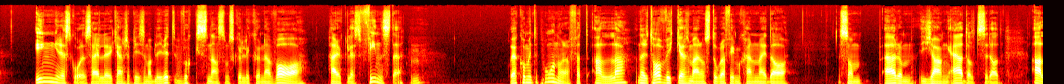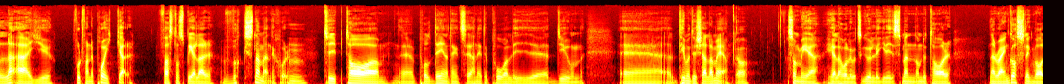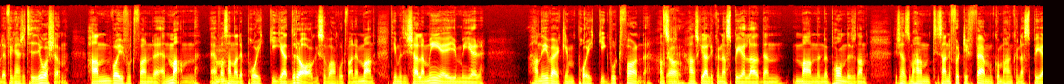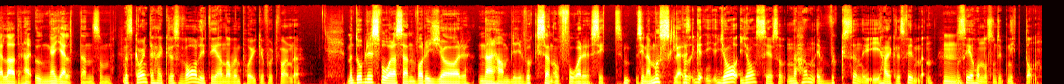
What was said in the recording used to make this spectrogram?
yngre skådespelare, eller kanske precis som har blivit vuxna, som skulle kunna vara Hercules, finns det? Mm. Och jag kommer inte på några, för att alla, när du tar vilka som är de stora filmstjärnorna idag, som är de young adults idag, alla är ju fortfarande pojkar, fast de spelar vuxna människor. Mm. Typ ta eh, Paul Dano tänkte jag säga, han heter Paul i eh, Dune. Eh, Timothy Chalamet, Ja. som är hela Hollywoods gullegris, men om du tar när Ryan Gosling var det för kanske tio år sedan, han var ju fortfarande en man. Även Mm. fast han hade pojkiga drag så var han fortfarande en man. Timothy Chalamet är ju mer, han är ju verkligen pojkig fortfarande. Han, skulle, Ja. han skulle aldrig kunna spela den mannen med pondus, utan det känns som han, tills han är 45 kommer han kunna spela den här unga hjälten som Men ska inte Hercules vara lite grann av en pojke fortfarande? Men då blir det svåra sen vad du gör när han blir vuxen och får sitt, sina muskler. Alltså, jag, jag ser så, när han är vuxen i, Hercules-filmen, Mm. då ser jag honom som typ 19.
